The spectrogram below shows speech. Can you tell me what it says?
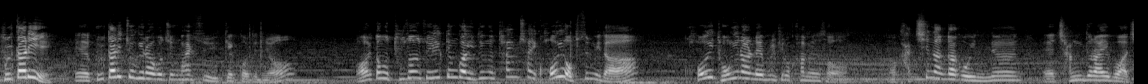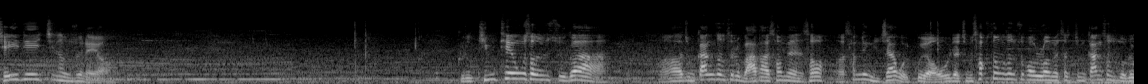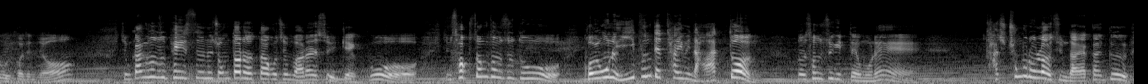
굴다리, 예, 굴다리 쪽이라고 지금 할 수 있겠거든요. 어, 일단 뭐 두 선수 1등과 2등은 타임 차이 거의 없습니다. 거의 동일한 랩을 기록하면서 어, 같이 나가고 있는 예, 장 드라이버와 JDH 선수네요. 그리고 김태용 선수가 아, 좀깡 선수를 막아서면서 어, 3등 유지하고 있고요. 오히려 지금 석성 선수가 올라오면서 지금 깡 선수 노리고 있거든요. 지금 깡 선수 페이스는 좀 떨어졌다고 지금 말할 수 있겠고 지금 석성 선수도 거의 오늘 2분대 타임이 나왔던 그런 선수이기 때문에 다시 충분히 올라갈 수 있습니다. 약간 그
